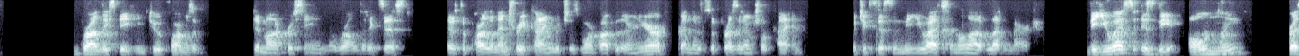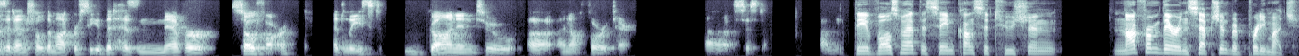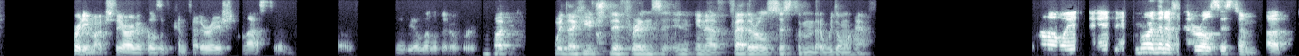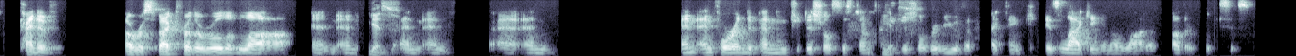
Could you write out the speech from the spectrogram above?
broadly speaking, two forms of democracy in the world that exist. There's the parliamentary kind, which is more popular in Europe, and there's the presidential kind, which exists in the US and a lot of Latin America. The US is the only presidential democracy that has never, so far at least, gone into uh, an authoritarian uh, system. Um, They've also had the same constitution, not from their inception, but pretty much. Pretty much. The Articles of Confederation lasted uh, maybe a little bit over. But with a huge difference in, in a federal system that we don't have. Oh, and, and more than a federal system, uh, kind of a respect for the rule of law and and yes. and and and and and for independent judicial systems and yes. judicial review that I think is lacking in a lot of other places.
